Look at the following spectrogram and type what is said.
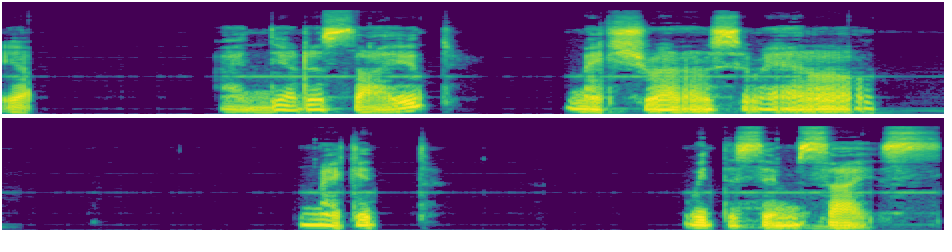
Yeah. And the other side make sure as well make it with the same size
